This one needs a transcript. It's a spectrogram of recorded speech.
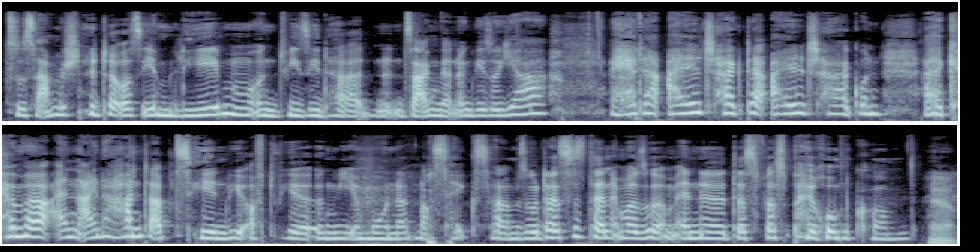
Zusammenschnitte aus ihrem Leben und wie sie da sagen dann irgendwie so, ja, ja, der Alltag, der Alltag und äh, können wir an einer Hand abzählen, wie oft wir irgendwie im Monat noch Sex haben. So, das ist dann immer so am Ende das, was bei rumkommt. Ja.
